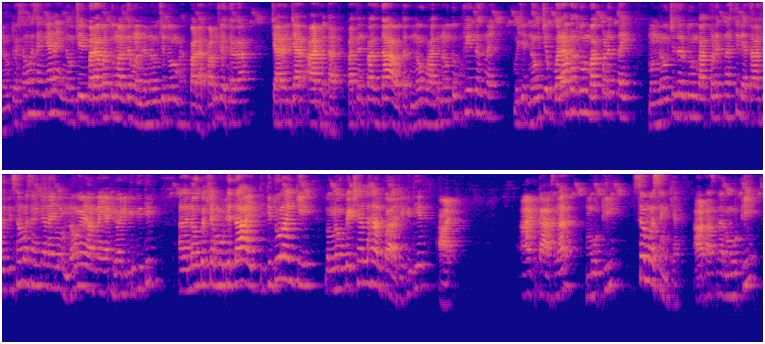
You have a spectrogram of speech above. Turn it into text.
नऊ तर समसंख्या नाही. नऊचे बराबर तुम्हाला जर म्हणलं नऊचे दोन भाग पाडा. पाडू शकता का? चार आणि चार आठ होतात. पाच आणि पाच दहा होतात. नऊ भाग नऊ तर कुठे येतच नाही. म्हणजे नऊचे बराबर दोन भाग पडत नाही. मग नऊचे जर दोन भाग पडत नसतील याचा अर्थ ती समसंख्या नाही. मग नऊ येणार नाही. या ठिकाणी किती येतील? आता नऊ पेक्षा मोठे दहा आहेत. की दोन अंकी मग नऊ पेक्षा लहान पाहायचे. किती आहेत? आठ. आठ का असणार? मोठी समसंख्या. आठ असणार मोठी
